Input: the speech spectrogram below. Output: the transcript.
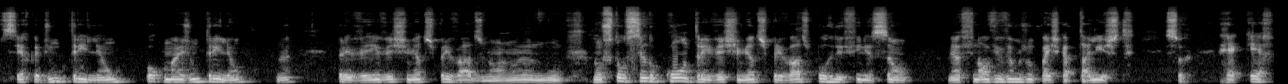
cerca de um trilhão, pouco mais de um trilhão, né, prevê investimentos privados. Não, não, não, estou sendo contra investimentos privados por definição. Né, afinal, vivemos num país capitalista. Isso requer,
